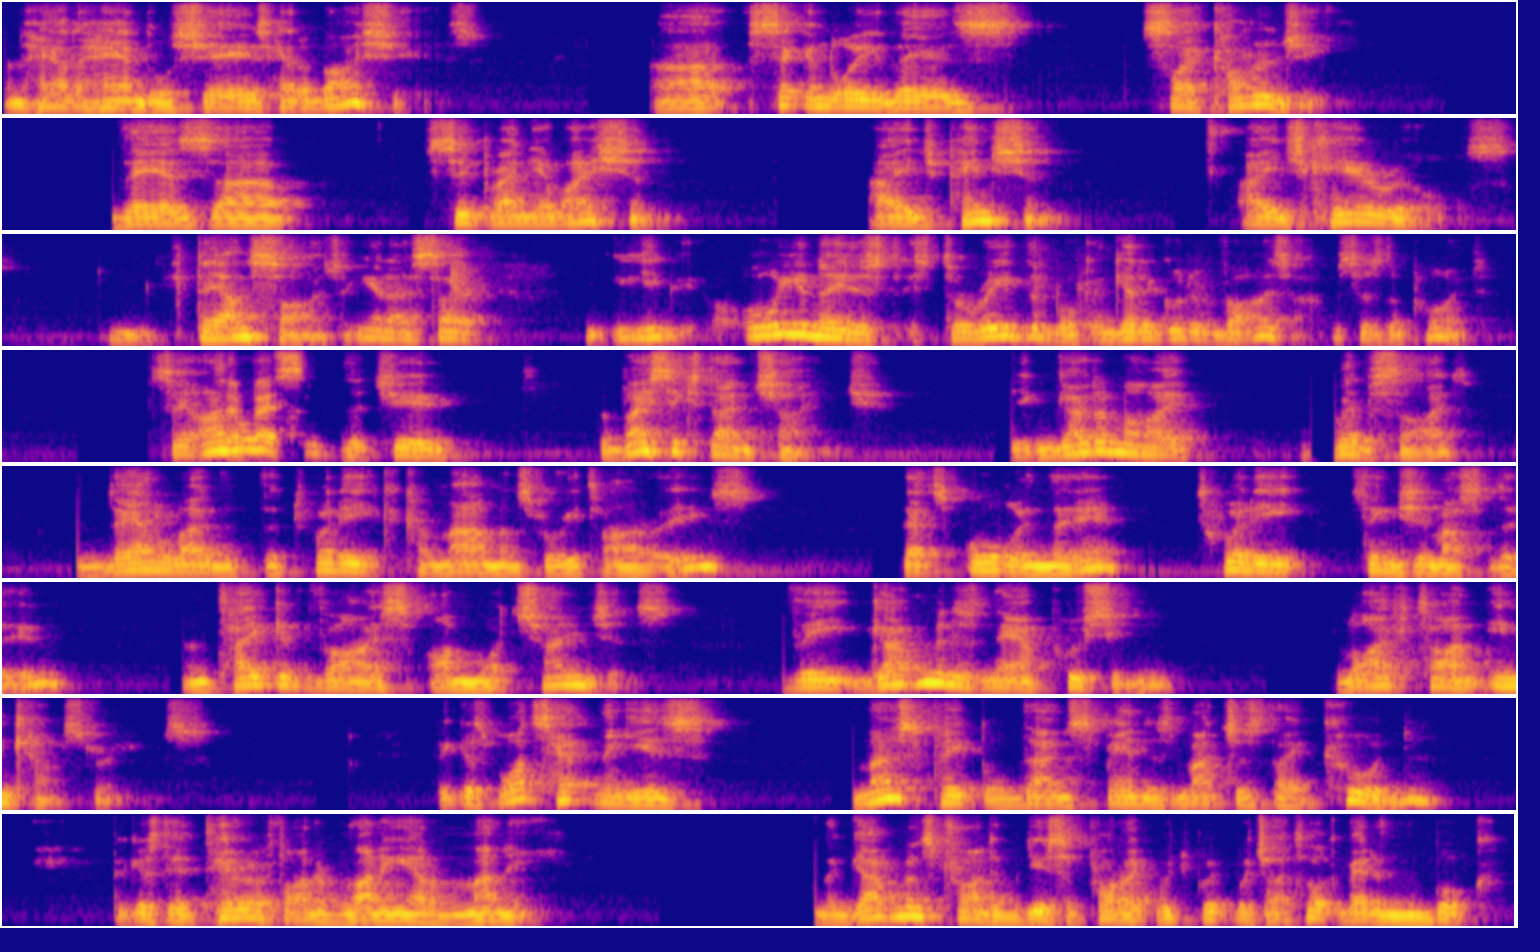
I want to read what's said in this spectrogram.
and how to handle shares, how to buy shares. Uh, secondly, there's psychology. There's uh, superannuation, age pension, age care rules, downsizing. You know, so you, all you need is, is to read the book and get a good advisor. This is the point. See, I've so always said that you The basics don't change. You can go to my website download the 20 commandments for retirees. That's all in there. 20 things you must do and take advice on what changes. The government is now pushing lifetime income streams because what's happening is most people don't spend as much as they could because they're terrified of running out of money. The government's trying to produce a product which, which I talk about in the book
